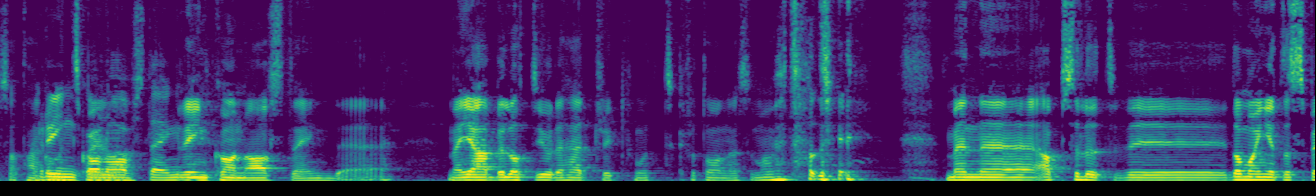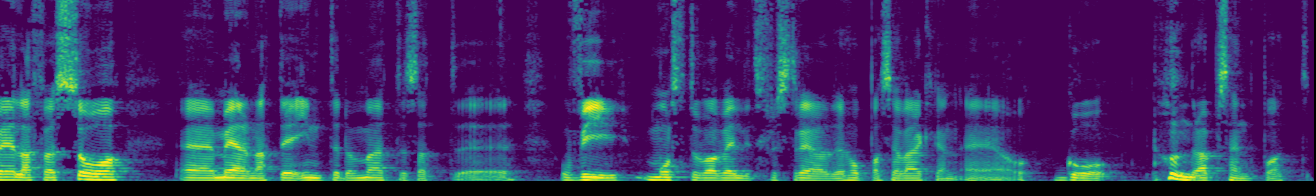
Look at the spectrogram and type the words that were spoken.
Så att han spela. avstängd. Rincon avstängd. Men ja, Belotti gjorde hattrick mot Crotone så man vet aldrig. Men absolut, vi, de har inget att spela för så. Mer än att det är inte de möter så att... Och vi måste vara väldigt frustrerade, hoppas jag verkligen. Och gå 100% på att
